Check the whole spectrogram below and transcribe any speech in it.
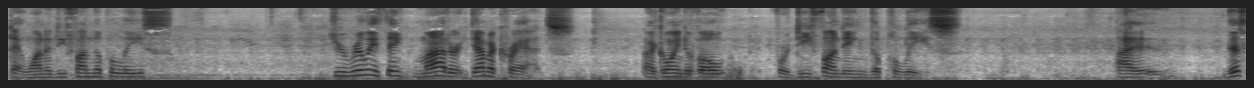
that want to defund the police? Do you really think moderate Democrats are going to vote for defunding the police? I, This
